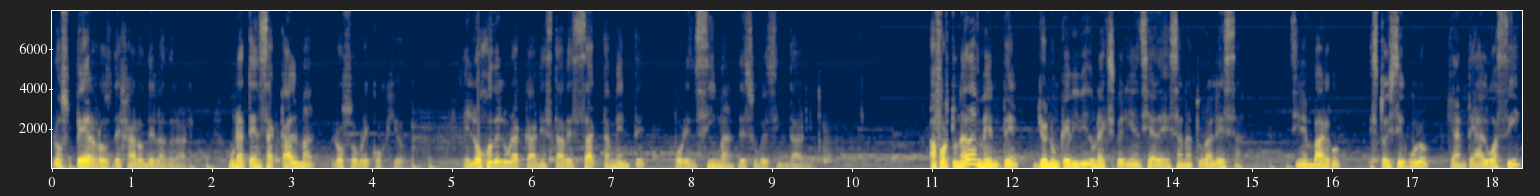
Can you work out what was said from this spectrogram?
los perros dejaron de ladrar. Una tensa calma lo sobrecogió. El ojo del huracán estaba exactamente por encima de su vecindario. Afortunadamente, yo nunca he vivido una experiencia de esa naturaleza. Sin embargo, estoy seguro que ante algo así,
